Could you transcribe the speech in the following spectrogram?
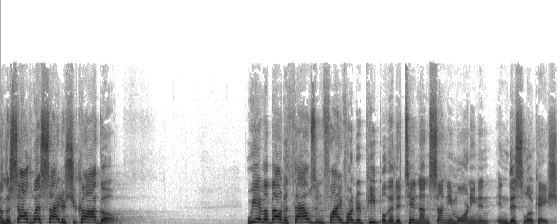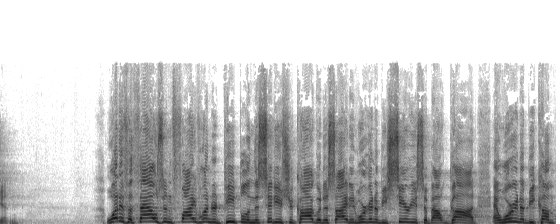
on the southwest side of Chicago. We have about 1,500 people that attend on Sunday morning in, in this location. What if 1,500 people in the city of Chicago decided we're gonna be serious about God and we're gonna become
